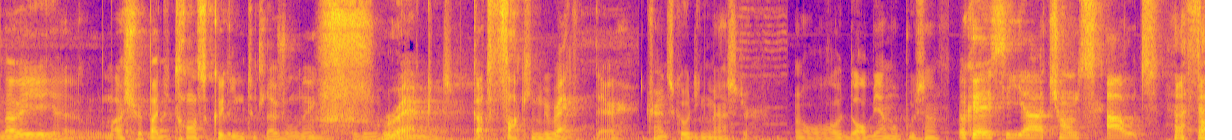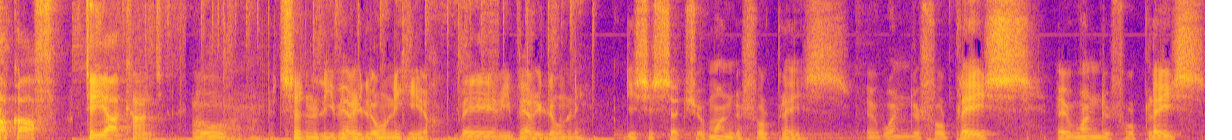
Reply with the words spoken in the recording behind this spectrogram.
Bah oui, euh, moi je fais pas du transcoding toute la journée. Wrecked. Got fucking wrecked there. Transcoding master. On redort bien mon poussin. Ok, see ya, chance out. Fuck off. See ya, cunt. Oh, it's suddenly very lonely here. Very, very lonely. This is such a wonderful place. A wonderful place. A wonderful place.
